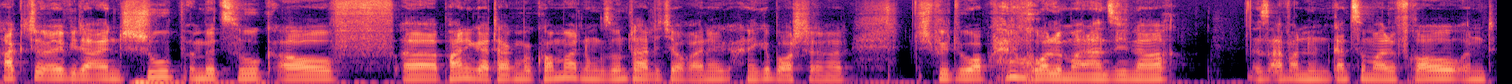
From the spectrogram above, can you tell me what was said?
aktuell wieder einen Schub in Bezug auf äh, Panikattacken bekommen hat und gesundheitlich auch eine, einige Baustellen hat. Spielt überhaupt keine Rolle mal an sie nach. Ist einfach eine ganz normale Frau und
